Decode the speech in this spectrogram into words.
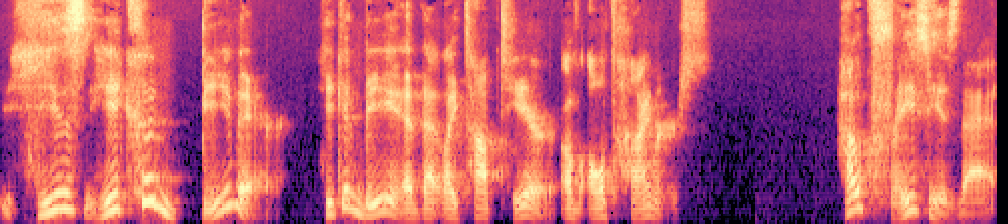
he's he could be there. He could be at that like top tier of all timers. How crazy is that?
